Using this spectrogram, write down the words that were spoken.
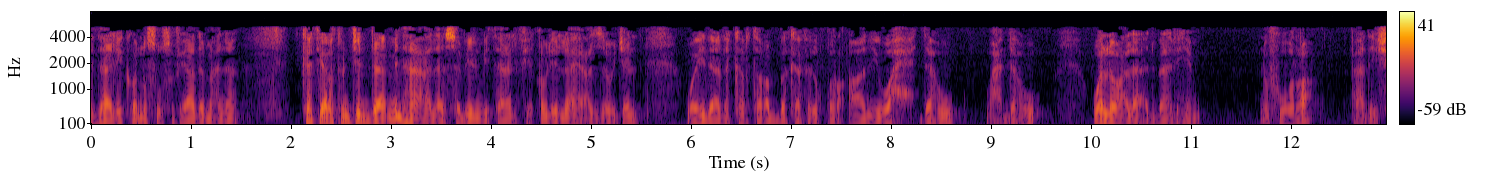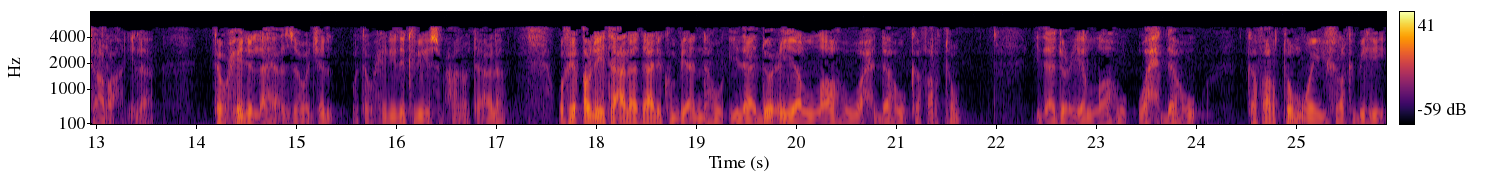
ذلك والنصوص في هذا المعنى كثيرة جدا منها على سبيل المثال في قول الله عز وجل وإذا ذكرت ربك في القرآن وحده وحده ولوا على أدبارهم نفورا. فهذه إشارة إلى توحيد الله عز وجل وتوحيد ذكره سبحانه وتعالى وفي قوله تعالى ذلكم بأنه إذا دعي الله وحده كفرتم إذا دعي الله وحده كفرتم ويشرك به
